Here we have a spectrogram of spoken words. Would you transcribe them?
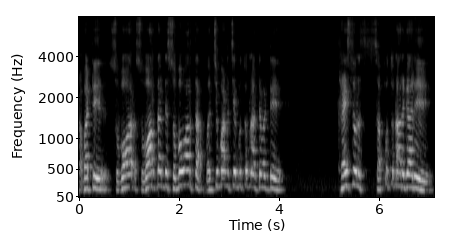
కాబట్టి శుభవార్ సువార్త అంటే శుభవార్త. మంచి మాట చెబుతున్నటువంటి క్రైస్తవులు చంపుతున్నారు కానీ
